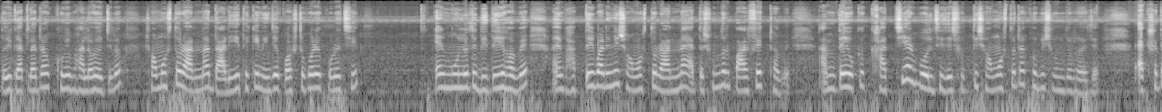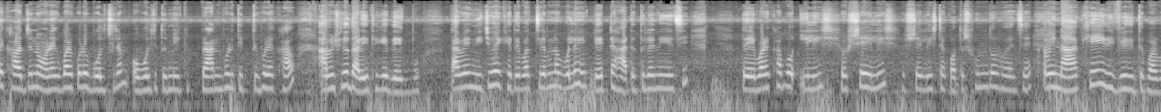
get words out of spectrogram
দই কাতলাটাও খুবই ভালো হয়েছিল। সমস্ত রান্না দাঁড়িয়ে থেকে নিজে কষ্ট করে করেছি। এর মূল্য তো দিতেই হবে। আমি ভাবতেই পারিনি সমস্ত রান্না এত সুন্দর পারফেক্ট হবে। আমি তাই ওকে খাচ্ছি আর বলছি যে সত্যি সমস্তটা খুবই সুন্দর হয়েছে। একসাথে খাওয়ার জন্য অনেকবার করে বলছিলাম, ও বলছে, তুমি একটু প্রাণ ভরে তৃপ্তি ভরে খাও, আমি শুধু দাঁড়িয়ে থেকে দেখব। তা আমি নিচু হয়ে খেতে পারছিলাম না বলে আমি প্লেটটা হাতে তুলে নিয়েছি। তো এবার খাব ইলিশ, সর্ষে ইলিশ। সর্ষে ইলিশটা কত সুন্দর হয়েছে। আমি না খেয়েই রিভিউ দিতে পারব।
